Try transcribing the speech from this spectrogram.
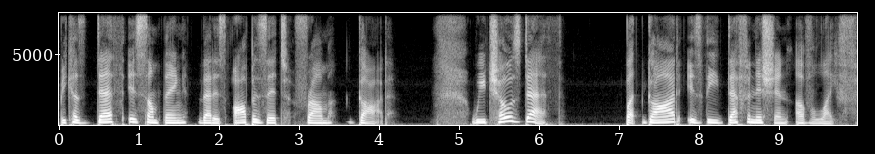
because death is something that is opposite from God. We chose death, but God is the definition of life.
